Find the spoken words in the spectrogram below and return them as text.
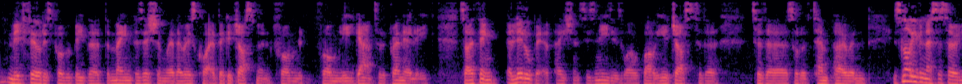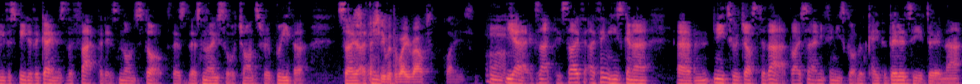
midfield is probably the, the main position where there is quite a big adjustment from from League A to the Premier League. So I think a little bit of patience is needed while while he adjusts to the to the sort of tempo and it's not even necessarily the speed of the game, it's the fact that it's non-stop. There's there's no sort of chance for a breather. So I Especially think with the way Ralph plays. Mm. yeah, exactly. So I, th- I think he's going to um, need to adjust to that, but I certainly think he's got the capability of doing that.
